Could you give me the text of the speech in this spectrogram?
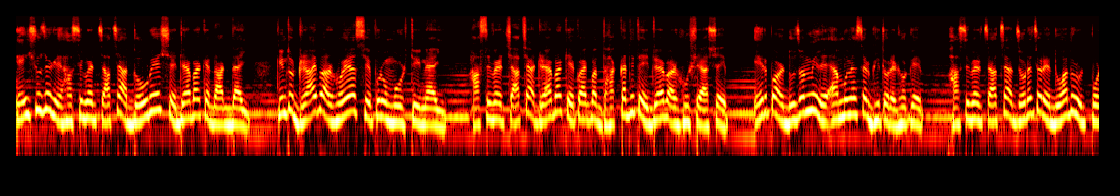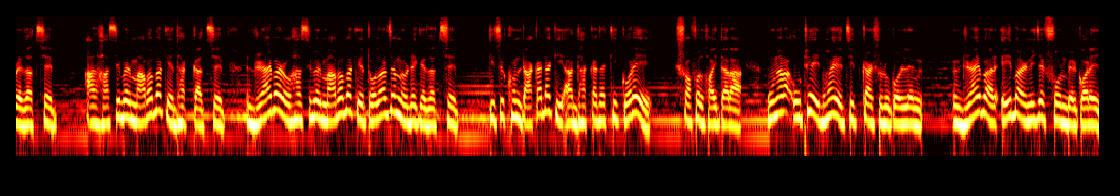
এই সুযোগে হাসিবের চাচা দৌড়ে এসে ড্রাইভারকে ডাক দেয়। কিন্তু ড্রাইভার হয়ে আসে পুরো মূর্তি নেয় হাসিবের চাচা ড্রাইভারকে কয়েকবার ধাক্কা দিতেই ড্রাইভার হুশে আসে। এরপর দুজন মিলে অ্যাম্বুলেন্সের ভিতরে ঢোকে। হাসিবের চাচা জোরে জোরে দোয়াদুরুদ পড়ে যাচ্ছে আর হাসিবের মা বাবাকে ধাক্কাচ্ছে। ড্রাইভারও হাসিবের মা বাবাকে তোলার জন্য ডেকে যাচ্ছে। কিছুক্ষণ ডাকাডাকি আর ধাক্কাধাক্কি করে সফল হয় তারা। ওনারা উঠেই ভয়ে চিৎকার শুরু করলেন। ড্রাইভার এইবার নিজের ফোন বের করে।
